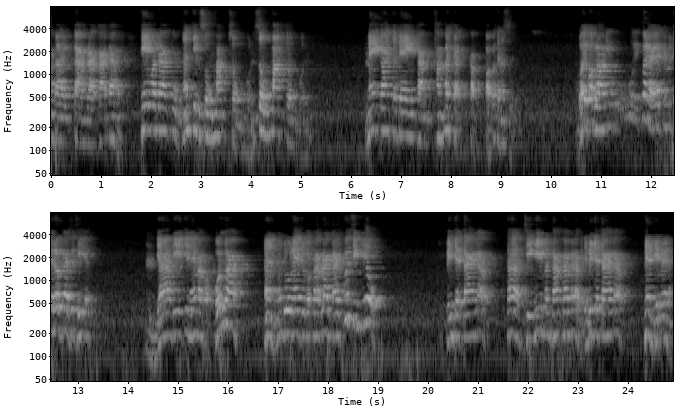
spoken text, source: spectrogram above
ำลายการราคาได้ เทวดากลุ่มนั้นจึงทรงมรรคทรงผลทรงมรรคทรงผล ในการแสดงธรรมธรรมจักรกับปวัตนสูตรไว้พวกเรานี่อุ้ยเมื่อไหร่จะมันจะเลิกได้สักทีอะยาดีที่ไหนมาบอกผลมาอะมันดูแลสุขภาพร่างกายเพื่อสิ่งเดียวเป็นจะตายแล้ว ถ้าสิ่งนี้มันทำกันไม่ได้จะเป็นจะตายแล้วนั่นเห็นไหมล่ะ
